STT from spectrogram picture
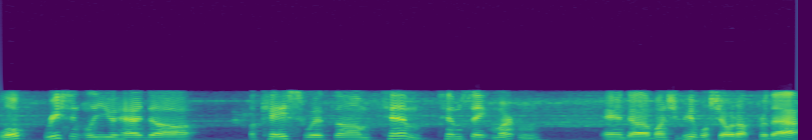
look, recently you had uh, a case with um, Tim Tim St. Martin, and uh, a bunch of people showed up for that.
